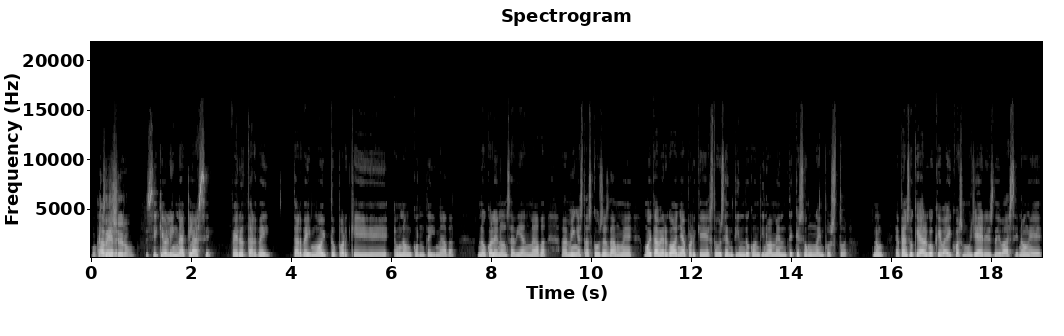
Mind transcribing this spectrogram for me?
O que che ver, dixeron? Sí que o lin na clase, pero tardei. Tardei moito porque eu non contei nada. No cole non sabían nada. A min estas cousas danme moita vergoña porque estou sentindo continuamente que son unha impostora, non? E penso que é algo que vai coas mulleres de base, non? E,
